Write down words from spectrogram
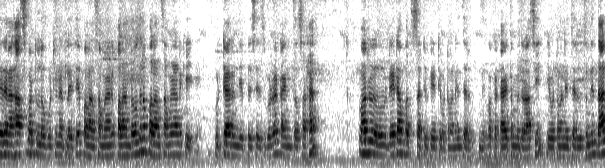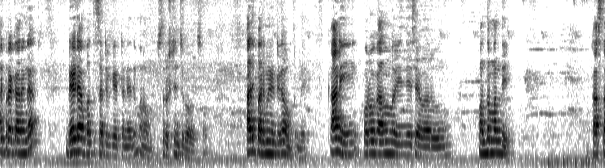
ఏదైనా హాస్పిటల్లో పుట్టినట్లయితే పలానా సమయానికి పలానా రోజున పలానా సమయానికి పుట్టారని చెప్పేసి కూడా టైంతో సహా వారు డేట్ ఆఫ్ బర్త్ సర్టిఫికేట్ ఇవ్వటం అనేది జరుగుతుంది. ఒక కాగితం మీద రాసి ఇవ్వటం అనేది జరుగుతుంది. దాని ప్రకారంగా డేట్ ఆఫ్ బర్త్ సర్టిఫికేట్ అనేది మనం సృష్టించుకోవచ్చు. అది పర్మనెంట్గా ఉంటుంది. కానీ పూర్వకాలంలో ఏం చేసేవారు? కొంతమంది కాస్త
